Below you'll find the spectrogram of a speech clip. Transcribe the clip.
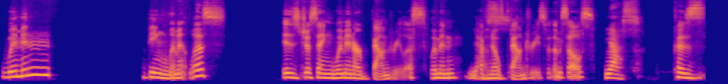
Women being limitless is just saying women are boundaryless. Women yes. have no boundaries for themselves. Yes. Because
